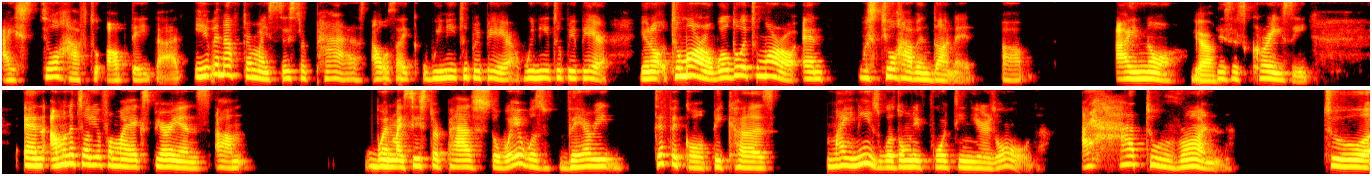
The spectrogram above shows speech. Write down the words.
i still have to update that. Even after my sister passed i was like we need to prepare we need to prepare you know tomorrow we'll do it tomorrow and we still haven't done it. Uh, i know yeah. this is crazy. And i'm going to tell you from my experience um, when my sister passed away it was very difficult because my niece was only 14 years old. I had to run to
